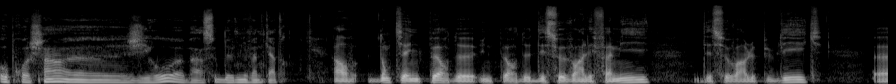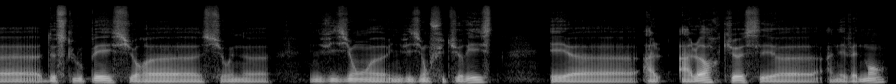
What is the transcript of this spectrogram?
au prochain euh, JO, ben, ce 2024. Alors, donc il y a une peur, de, une peur de décevoir les familles, décevoir le public, de se louper sur, sur une, une, vision, une vision futuriste, et, alors que c'est un événement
